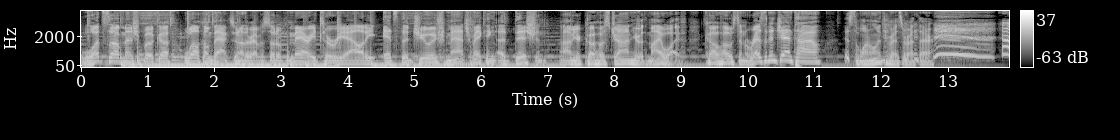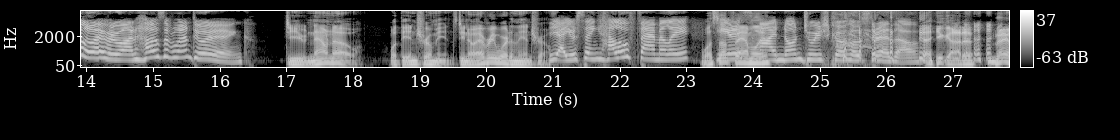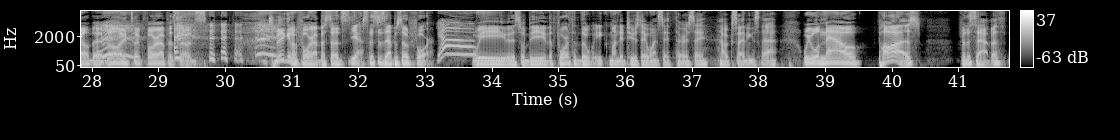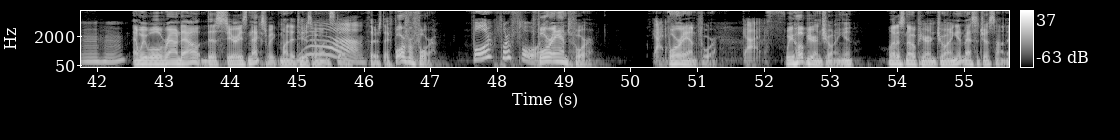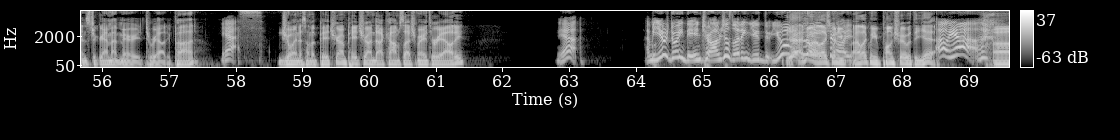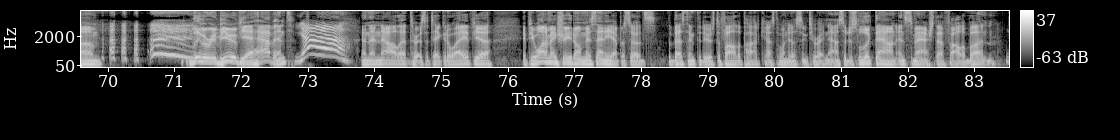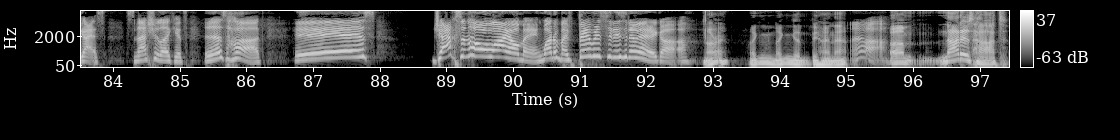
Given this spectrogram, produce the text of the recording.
What's up, Mishpucha? Welcome back to another episode of Married to Reality. It's the Jewish Matchmaking Edition. I'm your co host, John, here with my wife, co host, and resident Gentile. It's the one and only Teresa right there. Hello, everyone. How's everyone doing? Do you now know what the intro means? Do you know every word in the intro? Yeah, you're saying hello, family. What's up, family? my non-Jewish co-host Teresa. Yeah, you got it. Nailed it. It only took four episodes. Speaking of four episodes, yes, this is episode four. Yeah. We this will be the fourth of the week, Monday, Tuesday, Wednesday, Thursday. How exciting is that? We will now pause for the Sabbath, Mm-hmm. and we will round out this series next week, Monday, Tuesday, Yeah. Wednesday, Thursday. Four for four. Four for four. Four and four. guys. Four and four. guys. We hope you're enjoying it. Let us know if you're enjoying it. Message us on Instagram at Married to Reality Pod. Yes. Join us on the Patreon, patreon.com slash married to reality. Yeah. I mean, you're doing the intro. I'm just letting you do. You. Yeah, no, I like when you. I like when you punctuate with the yeah. Oh yeah. Um, leave a review if you haven't, yeah. and then now I'll let Teresa take it away. If you if you want to make sure you don't miss any episodes, the best thing to do is to follow the podcast, the one you're listening to right now. So just look down and smash that follow button. Guys, smash it like it is hot. Is Jackson Hole, Wyoming, one of my favorite cities in America. All right, I can I can get behind that. Yeah. Um, not as hot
